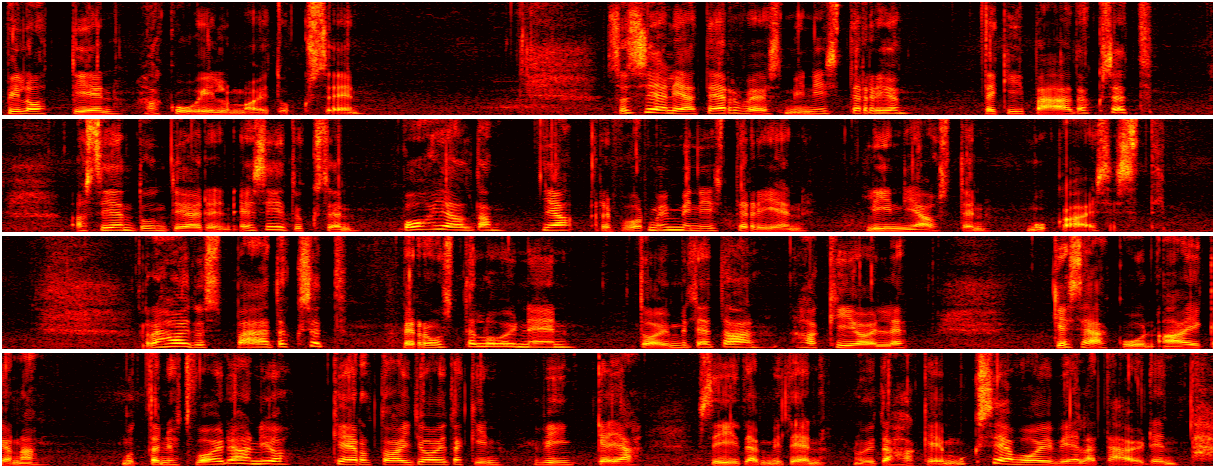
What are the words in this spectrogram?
pilottien hakuilmoitukseen. Sosiaali- ja terveysministeriö teki päätökset asiantuntijoiden esityksen pohjalta ja reformiministerien linjausten mukaisesti. Rahoituspäätökset perusteluineen toimitetaan hakijoille kesäkuun aikana, mutta nyt voidaan jo kertoa joitakin vinkkejä siitä, miten noita hakemuksia voi vielä täydentää.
